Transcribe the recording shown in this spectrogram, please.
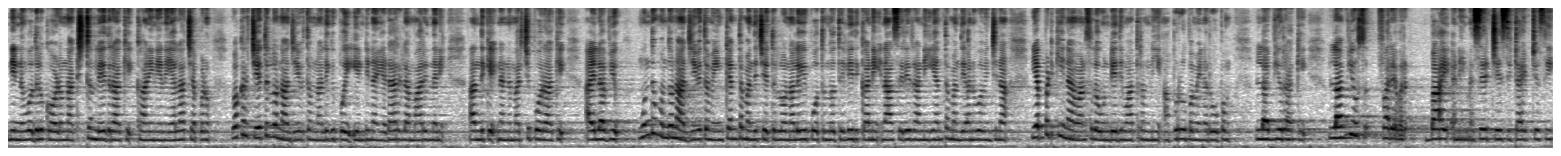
నిన్ను వదులుకోవడం నాకు ఇష్టం లేదు రాకి కానీ నేను ఎలా చెప్పను? ఒకరి చేతుల్లో నా జీవితం నలిగిపోయి ఎండిన ఎడారిలా మారిందని. అందుకే నన్ను మర్చిపోరాకి ఐ లవ్ యూ. ముందు ముందు నా జీవితం ఇంకెంతమంది చేతుల్లో నలిగిపోతుందో తెలియదు కానీ నా శరీరాన్ని ఎంతమంది అనుభవించినా ఎప్పటికీ నా మనసులో ఉండేది మాత్రం నీ అపురూపమైన రూపం. Love you Rocky love you forever boy అని మెసేజ్ చేసి టైప్ చేసి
